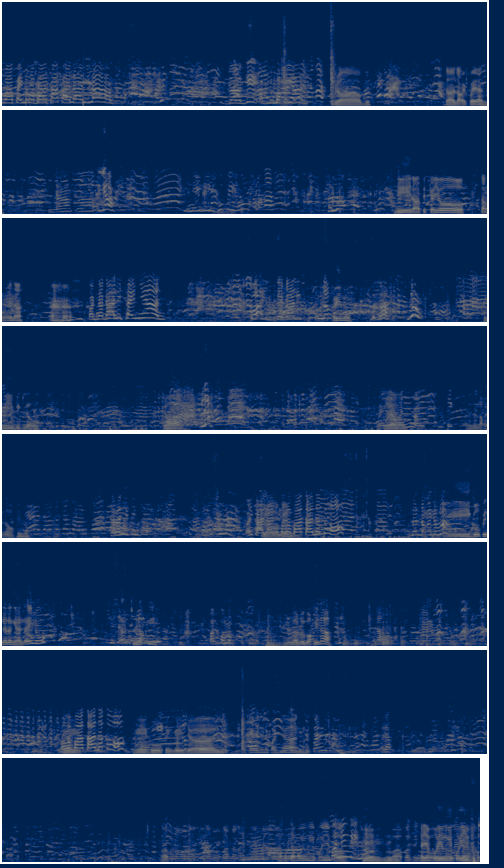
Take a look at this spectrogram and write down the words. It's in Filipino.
Tuwang-tuwa pa yung mga bata. Kala nila. Gagi! Pag lumaki yan. Grabe. Lalaki pa yan. Naka... Aya! Hinihigop eh, oh. Hala, Di, lapit kayo. Tangina. pag nagalit sa inyo yan. Why? Gagalit ulam. Ayun oh. Hala, no. Humibigla oh. Grabe. Wala! May laman yan. Tik. Ayun oh. Sara niyo yung pinto. Ay, kala ng mga bata na to, oh. Lalaki naman. Ihigupin na lang yan. Ay no. Kasi ang... Laki. Pag pumunta, lumaki na. mga Eh. bata na to, oh. Ihigupin kayo dyan. Pag kayo nilipad niyan. Parang saan sila? Up. Tapos na po yung ipo-ipo. Baliwin. Mapapansin niyo Ayan po yung ipo-ipo.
